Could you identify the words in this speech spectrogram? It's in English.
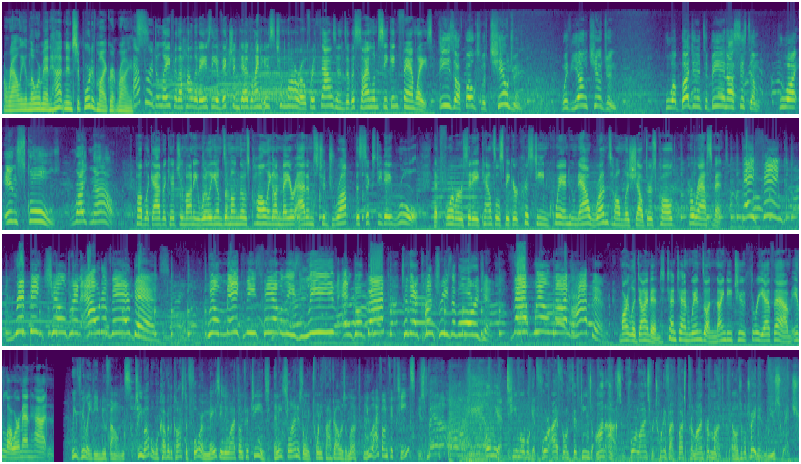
A rally in lower Manhattan in support of migrant rights. After a delay for the holidays, the eviction deadline is tomorrow for thousands of asylum seeking families. These are folks with children, with young children who are budgeted to be in our system, who are in schools right now. Public advocate Jumaane Williams among those calling on Mayor Adams to drop the 60 day rule that former City Council Speaker Christine Quinn, who now runs homeless shelters, called harassment. They think ripping children out of their beds will make these families leave and go back to their countries of origin. That will not happen. Marla Diamond, 1010 WINS on 92.3 FM in Lower Manhattan. We really need new phones. T-Mobile will cover the cost of four amazing new iPhone 15s, and each line is only $25 a month. New iPhone 15s? Only at T-Mobile get four iPhone 15s on us and four lines for 25 bucks per line per month with eligible trade-in when you switch.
